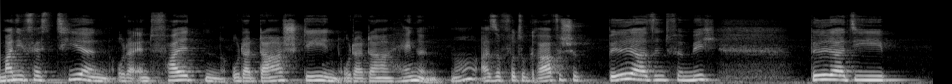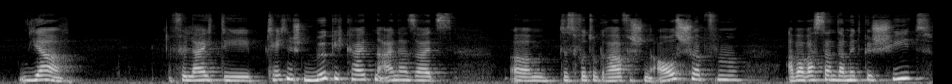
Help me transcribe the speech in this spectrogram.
manifestieren oder entfalten oder dastehen oder da hängen. Ne? Also fotografische Bilder sind für mich Bilder, die ja vielleicht die technischen Möglichkeiten einerseits ähm, des Fotografischen ausschöpfen, aber was dann damit geschieht,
